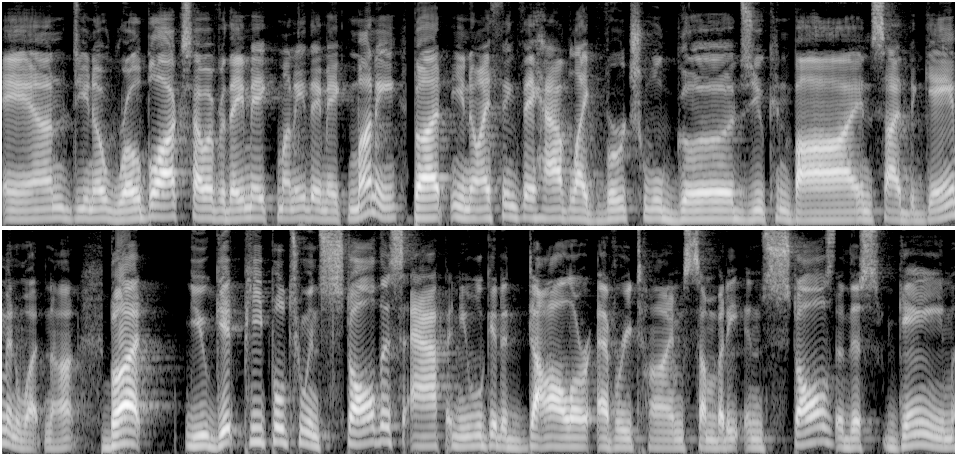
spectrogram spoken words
And, you know, Roblox, however, they make money, they make money. But, you know, I think they have like virtual goods you can buy inside the game and whatnot. But you get people to install this app and you will get a dollar every time somebody installs this game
